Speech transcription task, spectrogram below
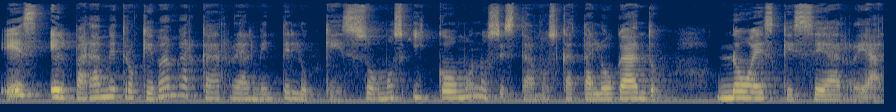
es el parámetro que va a marcar realmente lo que somos y cómo nos estamos catalogando. No es que sea real.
